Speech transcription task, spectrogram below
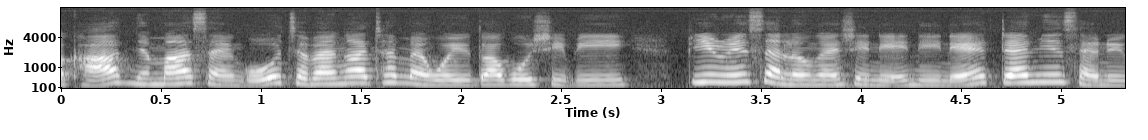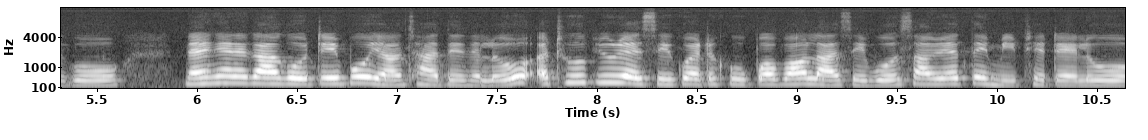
အခါမြန်မာဆန်ကိုဂျပန်ကထပ်မံဝယ်ယူသွားဖို့ရှိပြီးပြည်ရင်းဆန်လုပ်ငန်းရှင်တွေအနေနဲ့တမ်းမြင့်ဆန်တွေကိုနိုင်ငံတကာကိုတင်ပို့ရောင်းချတင်တယ်လို့အထူးပြုတဲ့ဈေးကွက်တစ်ခုပေါ်ပေါက်လာစေဖို့ဆောင်ရွက်သင့်ပြီဖြစ်တယ်လို့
